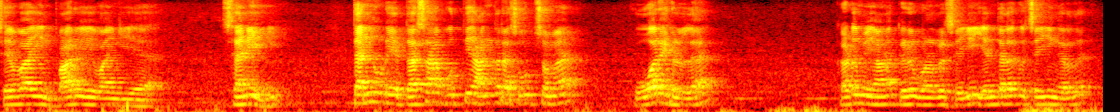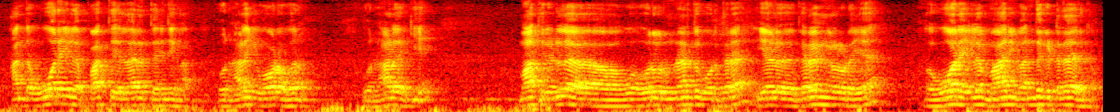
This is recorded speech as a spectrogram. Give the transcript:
செவ்வாயின் பார்வையை வாங்கிய சனி தன்னுடைய தசா புத்தி அந்தர சூட்சம ஓரைகளில் கடுமையான கெடுபலன்கள் செய்யும். எந்த அளவுக்கு செய்யுங்கிறது அந்த ஓரையில் பார்த்து எல்லோரும் தெரிஞ்சுக்கலாம். ஒரு நாளைக்கு ஓரை வரும். ஒரு நாளைக்கு மாற்றுக்கடில் ஒரு ஒரு மணி நேரத்துக்கு ஒருத்தர ஏழு கிரகங்களுடைய ஓரையில் மாறி வந்துக்கிட்டு தான் இருக்கும்.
